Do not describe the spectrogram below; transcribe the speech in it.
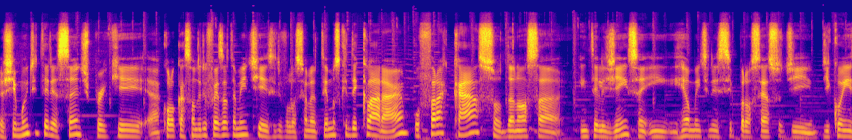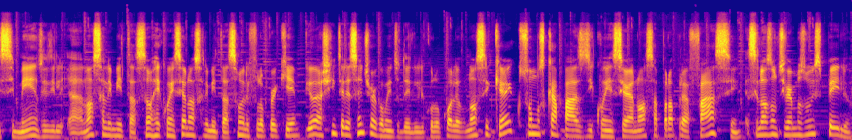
Eu achei muito interessante porque a colocação dele foi exatamente esse. Ele falou assim: olha, temos que declarar o fracasso da nossa inteligência em, realmente nesse processo de, de conhecimento, a nossa limitação, reconhecer a nossa limitação. Ele falou porque eu achei interessante o argumento dele. Ele colocou: olha, nós sequer somos capazes de conhecer a nossa própria face se nós não tivermos um espelho.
